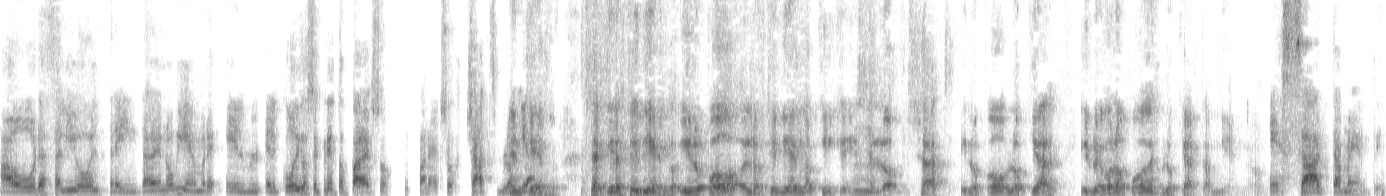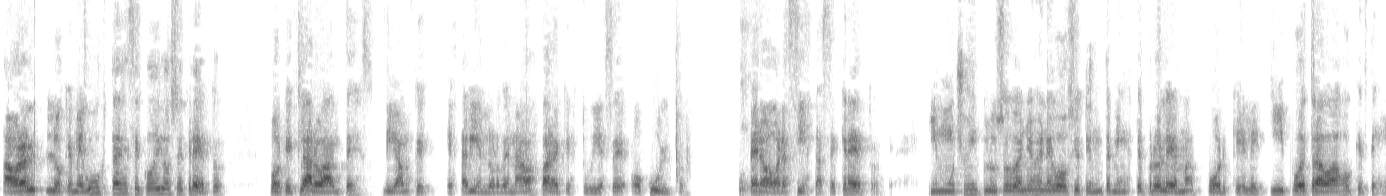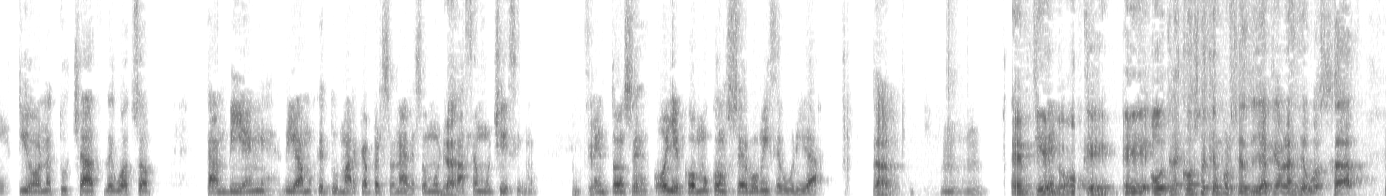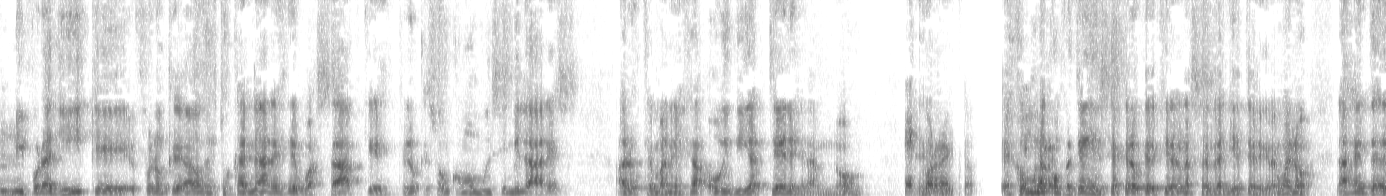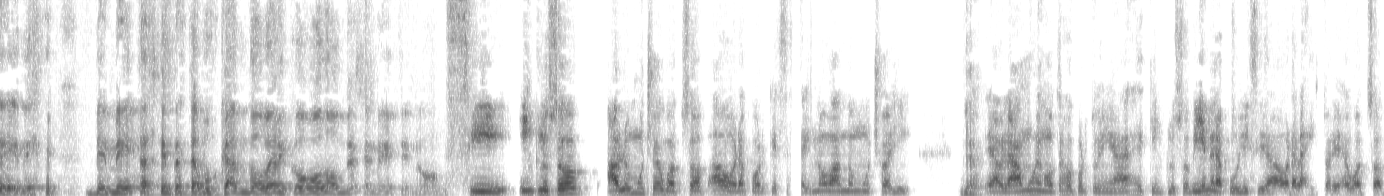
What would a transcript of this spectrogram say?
Ahora salió el 30 de noviembre el, el, código secreto para esos, para esos chats bloqueados. Entiendo. O sea, aquí lo estoy viendo y lo, puedo, lo estoy viendo aquí que dice lock chat y lo puedo bloquear y luego lo puedo desbloquear también, ¿no? Exactamente. Ahora lo que me gusta es ese código secreto porque, claro, antes, digamos que está bien, lo ordenabas para que estuviese oculto, pero ahora sí está secreto. Y muchos, incluso dueños de negocio, tienen también este problema porque el equipo de trabajo que te gestiona tu chat de WhatsApp también es, digamos que tu marca personal. Eso pasa muchísimo. Entonces, oye, ¿cómo conservo mi seguridad? Claro. Entiendo, ok. Eh, otra cosa que, por cierto, ya que hablas de WhatsApp, vi por allí que fueron creados estos canales de WhatsApp que creo que son como muy similares a los que maneja hoy día Telegram, ¿no? Es eh, correcto. Es como una competencia, creo que quieren hacerle allí a Telegram. Bueno, la gente de, de, Meta siempre está buscando ver cómo, dónde se mete, ¿no? Sí, incluso hablo mucho de WhatsApp ahora porque se está innovando mucho allí. Ya. Eh, hablábamos en otras oportunidades de que incluso viene la publicidad ahora, las historias de WhatsApp.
